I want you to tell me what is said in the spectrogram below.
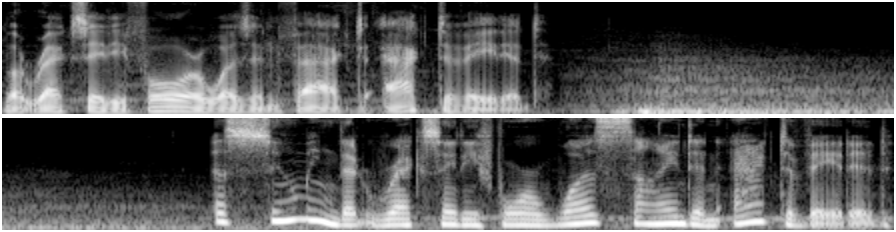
but Rex 84 was in fact activated. Assuming that Rex 84 was signed and activated,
